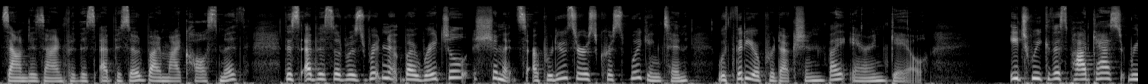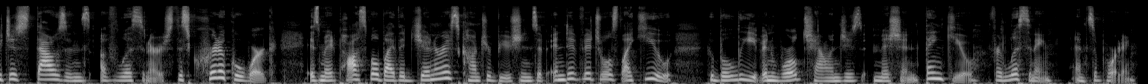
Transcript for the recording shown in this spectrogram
Sound design for this episode by Mike Hall Smith. This episode was written by Rachel Schmitz. Our producer is Chris Wigington, with video production by Aaron Gale. Each week, this podcast reaches thousands of listeners. This critical work is made possible by the generous contributions of individuals like you who believe in World Challenge's mission. Thank you for listening and supporting.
